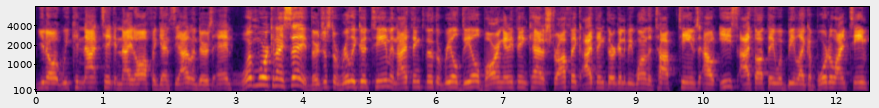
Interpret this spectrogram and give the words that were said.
you know, we cannot take a night off against the Islanders. And what more can I say? They're just a really good team, and I think they're the real deal, barring anything catastrophic. I think they're going to be one of the top teams out east. I thought they would be like a borderline team.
